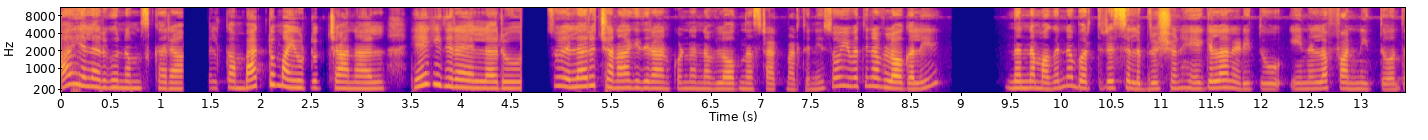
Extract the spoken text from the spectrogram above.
ಹಾಯ್ ಎಲ್ಲರಿಗೂ ನಮಸ್ಕಾರ. Welcome back to my YouTube channel ಹೇಗಿದ್ದೀರಾ ಎಲ್ಲರೂ? ಸೊ ಎಲ್ಲರೂ ಚೆನ್ನಾಗಿದ್ದೀರಾ ಅಂದ್ಕೊಂಡು ನನ್ನ ವ್ಲಾಗ್ನ ಸ್ಟಾರ್ಟ್ ಮಾಡ್ತೀನಿ. ಸೊ ಇವತ್ತಿನ ವ್ಲಾಗಲ್ಲಿ ನನ್ನ ಮಗನ ಬರ್ತ್ಡೇ ಸೆಲೆಬ್ರೇಷನ್ ಹೇಗೆಲ್ಲ ನಡೀತು, ಏನೆಲ್ಲ ಫನ್ ಇತ್ತು ಅಂತ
